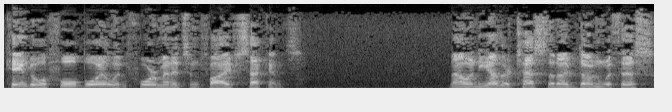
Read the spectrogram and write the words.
came to a full boil in 4 minutes and 5 seconds. Now in the other tests that I've done with this,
